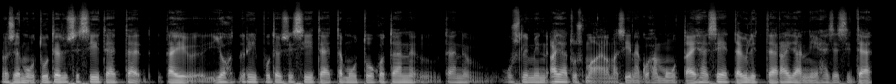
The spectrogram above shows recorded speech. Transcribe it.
No se muuttuu tietysti siitä, että, tai jo, riippuu tietysti siitä, että muuttuuko tämän, tämän muslimin ajatusmaailma siinä, kun hän muuttaa. Eihän se, että ylittää rajan, niin eihän se sitä,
